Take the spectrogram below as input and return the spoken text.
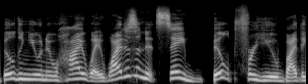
building you a new highway, why doesn't it say built for you by the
